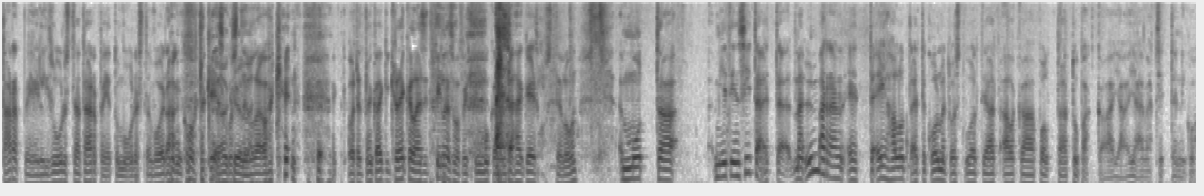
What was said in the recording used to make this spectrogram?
tarpeellisuudesta ja tarpeettomuudesta voidaan kohta keskustella no, oikein. Otetaan kaikki kreikkalaiset filosofitkin mukaan tähän keskusteluun. Mutta mietin sitä, että mä ymmärrän, että ei haluta, että 13-vuotiaat alkaa polttaa tupakkaa ja jäävät sitten niin kuin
